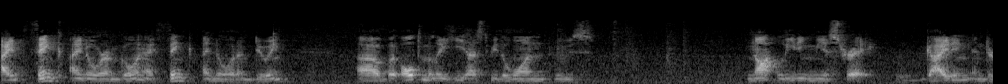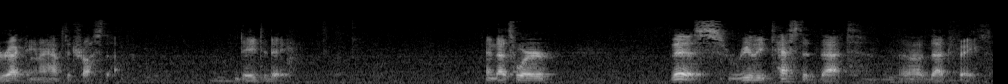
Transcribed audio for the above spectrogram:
I think I know where I'm going. I think I know what I'm doing. Uh, but ultimately, he has to be the one who's not leading me astray, guiding and directing. And I have to trust that day to day. And that's where this really tested that uh, that faith.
